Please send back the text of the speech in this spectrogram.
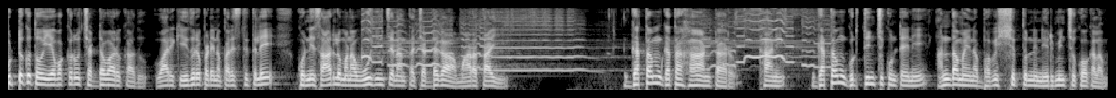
పుట్టుకతో ఏ ఒక్కరూ చెడ్డవారు కాదు. వారికి ఎదురుపడిన పరిస్థితులే కొన్నిసార్లు మన ఊహించినంత చెడ్డగా మారతాయి. గతం గతహ అంటారు. కానీ గతం గుర్తించుకుంటేనే అందమైన భవిష్యత్తుని నిర్మించుకోగలం.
